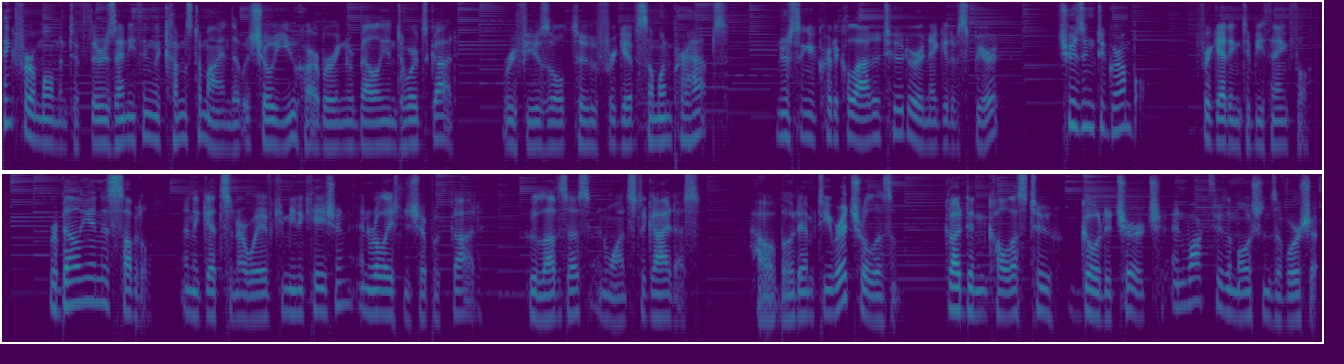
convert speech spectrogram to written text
Think for a moment if there is anything that comes to mind that would show you harboring rebellion towards God. Refusal to forgive someone, perhaps? Nursing a critical attitude or a negative spirit? Choosing to grumble? Forgetting to be thankful? Rebellion is subtle, and it gets in our way of communication and relationship with God, who loves us and wants to guide us. How about empty ritualism? God didn't call us to go to church and walk through the motions of worship.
